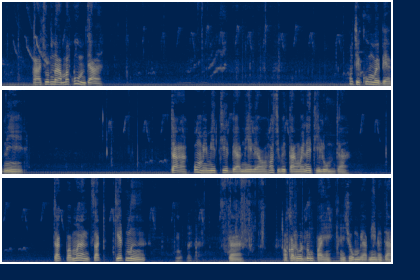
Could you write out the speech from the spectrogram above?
ำผ้าชุบน้ำมาคุ้มจ้าเฮาจะคุ้มไว้แบบนี้จ้าคุ้มให้มิดชิดแบบนี้แล้วเฮาสิไปตั้งไว้ในที่ลมจ้าจักประมาณสักเก็ดมือ หมดเลยจ้าเอาก็ลดลงไปให้ชุ่มแบบนี้แล้วจ้า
